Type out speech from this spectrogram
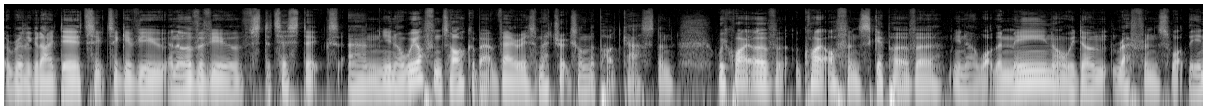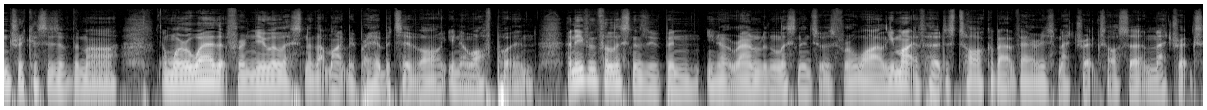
a, really good idea to, to give you an overview of statistics, and you know we often talk about various metrics on the podcast, and we quite over quite often skip over you know what they mean, or we don't reference what the intricacies of them are, and we're aware that for a newer listener that might be prohibitive or you know off-putting, and even for listeners who've been you know around and listening to us for a while, you might have heard us talk about various metrics or certain metrics,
